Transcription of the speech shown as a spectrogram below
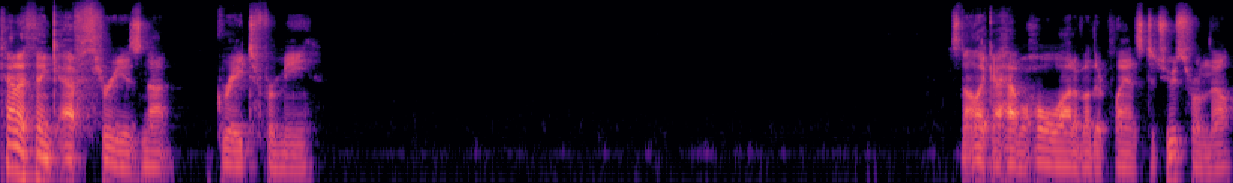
Kind of think f3 is not great for me. It's not like I have a whole lot of other plans to choose from, though.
